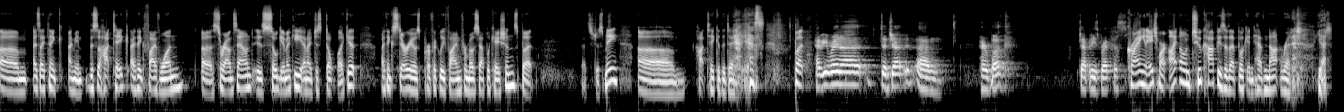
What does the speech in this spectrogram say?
um as I think I mean this is a hot take. I think 5.1 uh, surround sound is so gimmicky and I just don't like it. I think stereo is perfectly fine for most applications, but that's just me. Um, hot take of the day, I guess. But Have you read uh, the um, her book, Japanese Breakfast? Crying in H Mart, I own two copies of that book and have not read it yet.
